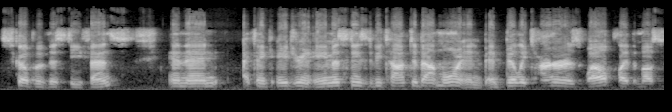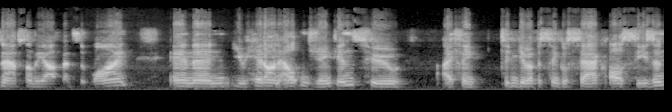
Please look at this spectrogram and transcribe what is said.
scope of this defense. And then I think Adrian Amos needs to be talked about more, and, and, Billy Turner as well played the most snaps on the offensive line. And then you hit on Elgton Jenkins, who I think didn't give up a single sack all season.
